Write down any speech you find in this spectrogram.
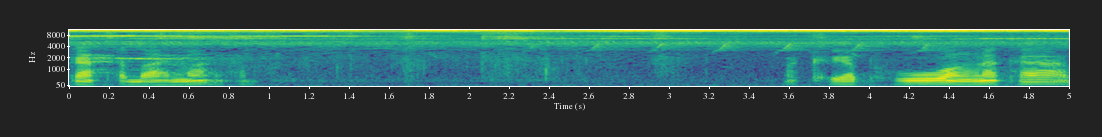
ากาศสบายมากครับมะเขือพวงนะครับ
